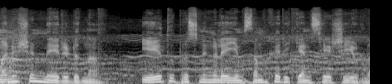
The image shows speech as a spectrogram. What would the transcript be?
മനുഷ്യൻ നേരിടുന്ന ഏതു പ്രശ്നങ്ങളെയും സംഹരിക്കാൻ ശേഷിയുള്ള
